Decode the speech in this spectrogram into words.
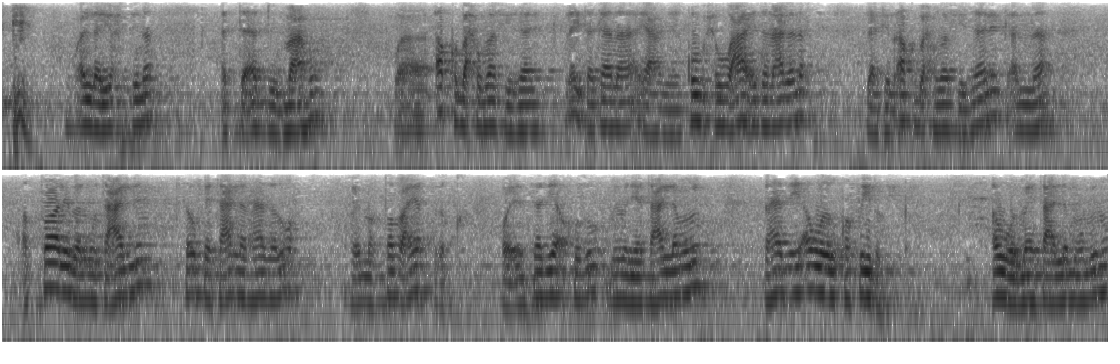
وألا يحسن التأدب معه. وأقبح ما في ذلك. ليس كان يعني قبحه عائدا على نفسه لكن أقبح ما في ذلك أن الطالب المتعلم سوف يتعلم هذا الوصف فإن الطبع يسرق والإنسان يأخذ ممن يتعلم منه. فهذه أول القصيدة أول ما يتعلمه منه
